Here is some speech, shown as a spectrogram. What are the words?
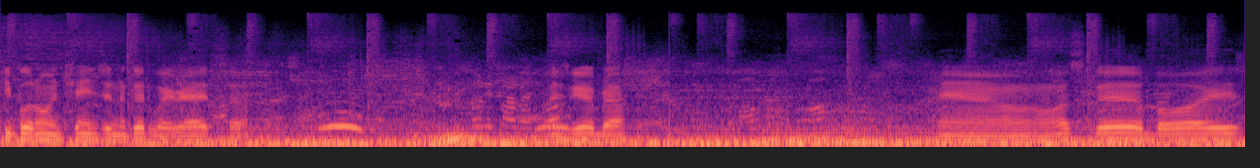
people don't change in a good way, right? So. That's good, bro. Now, what's good, boys?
